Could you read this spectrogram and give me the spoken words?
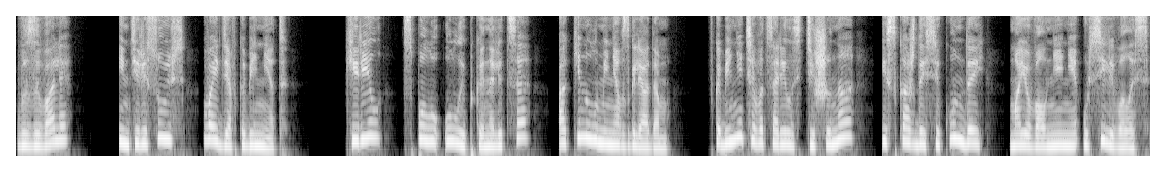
Вызывали? Интересуюсь, войдя в кабинет. Кирилл с полуулыбкой на лице окинул меня взглядом. В кабинете воцарилась тишина, и с каждой секундой мое волнение усиливалось.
